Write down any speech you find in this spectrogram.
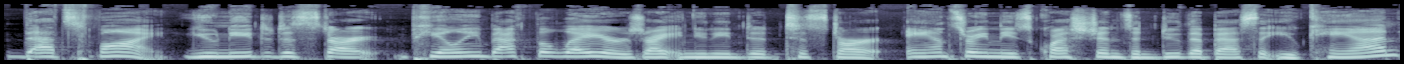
That's fine. You need to just start peeling back the layers, right? And you need to, to start answering these questions and do the best that you can,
